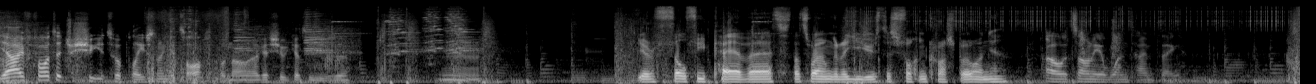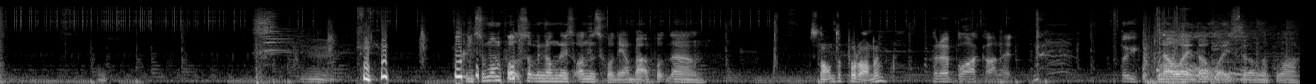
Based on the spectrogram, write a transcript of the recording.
Yeah, I thought it'd just shoot you to a place and it gets off, but no, I guess you would get to use it. Hmm. You're a filthy pervert. That's why I'm gonna use this fucking crossbow on you. Oh, it's only a one-time thing. Can someone put something on this on this hoodie I'm about to put down? It's nothing to put on it. Put a block on it. Please. No, wait, don't waste it on the block.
